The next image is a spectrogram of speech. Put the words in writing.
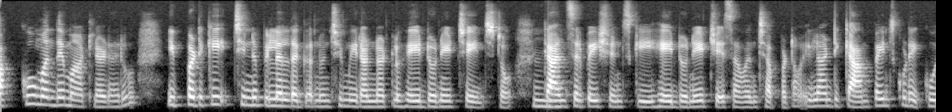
తక్కువ మందే మాట్లాడారు. ఇప్పటికీ చిన్న పిల్లల దగ్గర నుంచి మీరు అన్నట్లు హెయిర్ డొనేట్ చేయించడం. క్యాన్సర్ పేషెంట్స్కి హెయిర్ డొనేట్ చేసామని చెప్పటం ఇలాంటి క్యాంపెయిన్స్ కూడా ఎక్కువ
